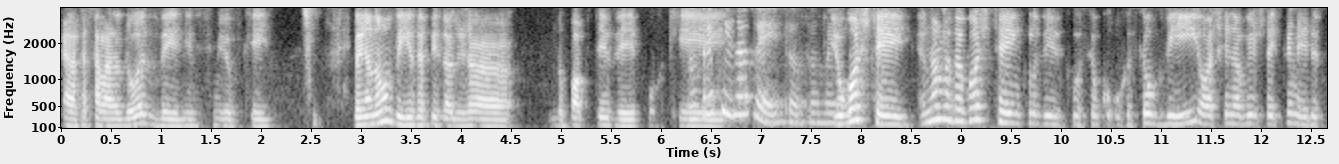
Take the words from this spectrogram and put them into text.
Ela cancelada duas vezes. Eu fiquei. Eu ainda não vi os episódios já do Pop TV, porque. Não precisa ver, então, também. Eu gostei. Não, mas eu gostei, inclusive. Os que eu, os que eu vi, eu acho que ainda vi os três primeiros.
